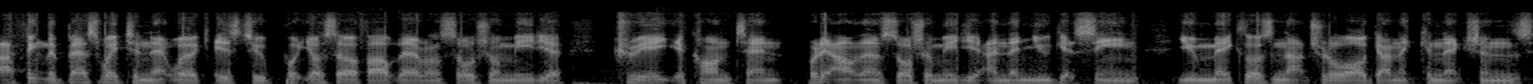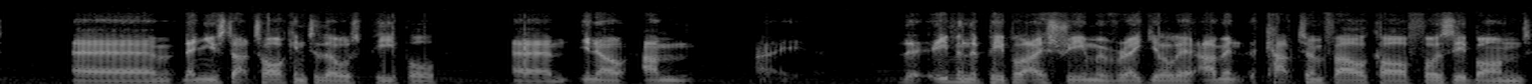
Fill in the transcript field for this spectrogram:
I think the best way to network is to put yourself out there on social media, create your content, put it out there on social media, and then you get seen. You make those natural, organic connections. Um, then you start talking to those people. Um, you know, I'm. The, even the people I stream with regularly, I mean, Captain Falcor, Fuzzy Bond,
